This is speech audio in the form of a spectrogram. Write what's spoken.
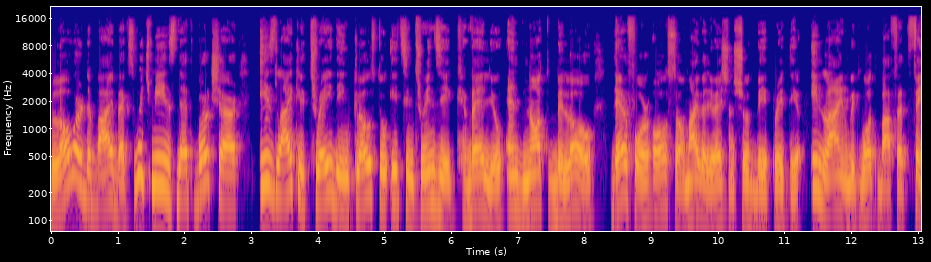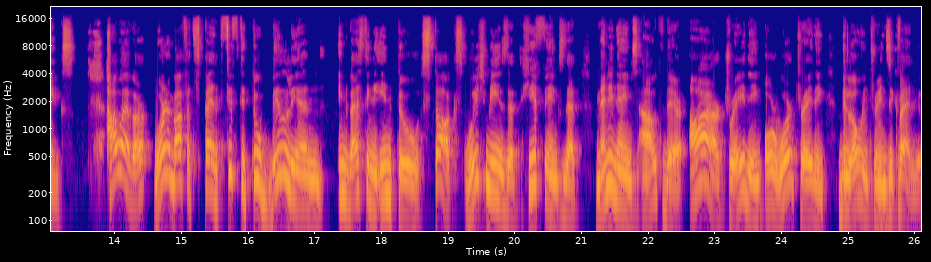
lowered the buybacks, which means that Berkshire is likely trading close to its intrinsic value and not below. Therefore, also my valuation should be pretty in line with what Buffett thinks. However, Warren Buffett spent 52 billion investing into stocks, which means that he thinks that many names out there are trading or were trading below intrinsic value.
